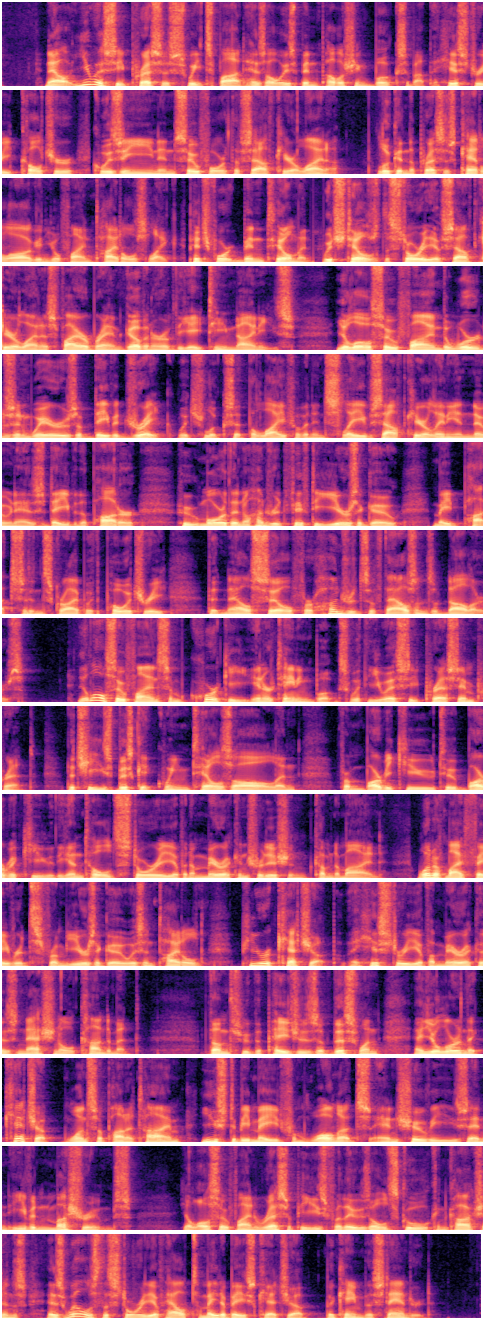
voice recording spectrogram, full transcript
Now, USC Press's sweet spot has always been publishing books about the history, culture, cuisine, and so forth of South Carolina. Look in the press's catalog and you'll find titles like Pitchfork Ben Tillman, which tells the story of South Carolina's firebrand governor of the 1890s. You'll also find The Words and Wares of David Drake, which looks at the life of an enslaved South Carolinian known as Dave the Potter, who more than 150 years ago made pots inscribed with poetry that now sell for hundreds of thousands of dollars. You'll also find some quirky, entertaining books with the USC Press imprint. The Cheese Biscuit Queen Tells All and From Barbecue to Barbecue, the untold story of an American tradition come to mind. One of my favorites from years ago is entitled Pure Ketchup, A History of America's National Condiment. Thumb through the pages of this one, and you'll learn that ketchup, once upon a time, used to be made from walnuts, anchovies, and even mushrooms. You'll also find recipes for those old school concoctions, as well as the story of how tomato based ketchup became the standard.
